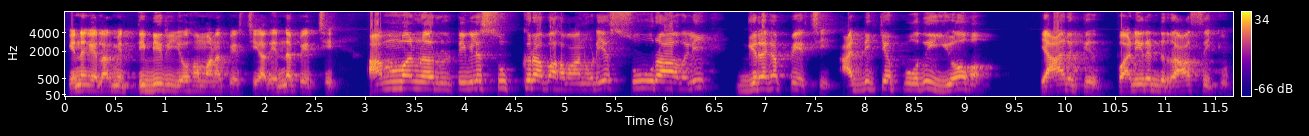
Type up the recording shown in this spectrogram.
என்னங்க எல்லாருமே திடீர் யோகமான பயிற்சி? அது என்ன பயிற்சி? அம்மன் அருள் டிவில சுக்கர பகவானுடைய சூறாவளி கிரக பயிற்சி. அடிக்க போது யோகம். யாருக்கு? பனிரெண்டு ராசிக்கும்.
